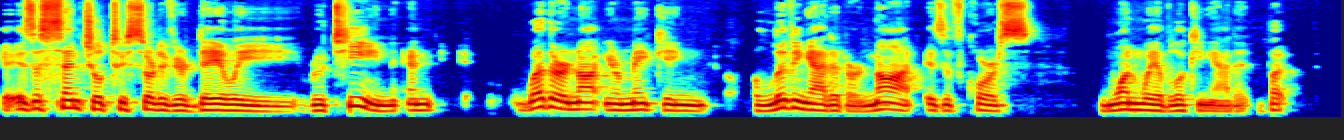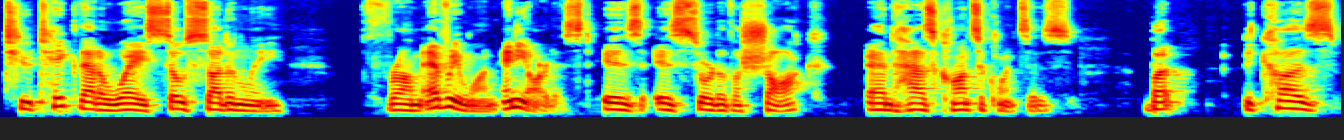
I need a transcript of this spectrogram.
is essential to sort of your daily routine. And whether or not you're making a living at it or not is, of course, one way of looking at it. But to take that away so suddenly from everyone, any artist, is is sort of a shock and has consequences. But because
